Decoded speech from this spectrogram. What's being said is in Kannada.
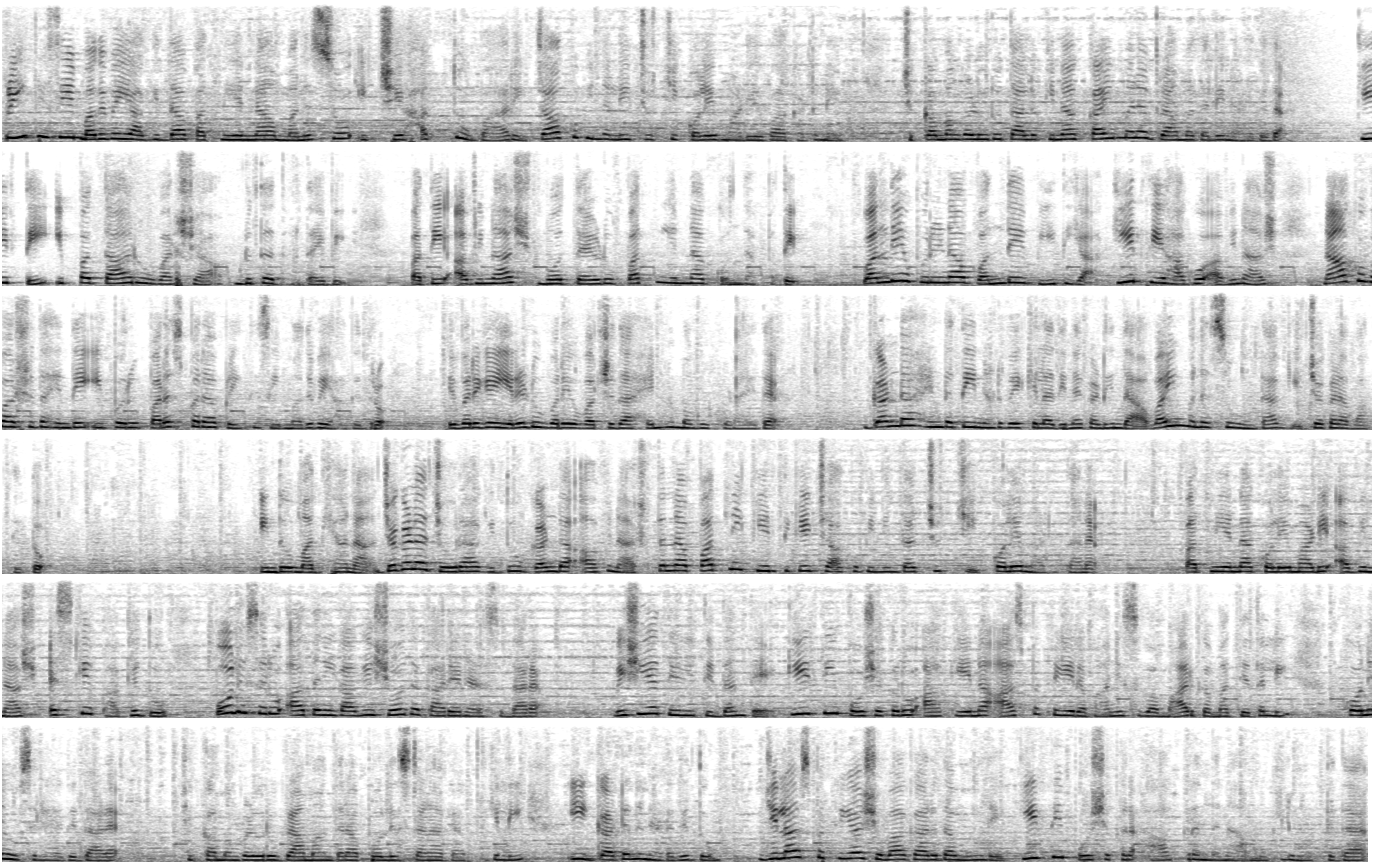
ಪ್ರೀತಿಸಿ ಮದುವೆಯಾಗಿದ್ದ ಪತ್ನಿಯನ್ನ ಮನಸ್ಸೋ ಇಚ್ಛೆ ಹತ್ತು ಬಾರಿ ಚಾಕುವಿನಲ್ಲಿ ಚುಚ್ಚಿ ಕೊಲೆ ಮಾಡಿರುವ ಘಟನೆ ಚಿಕ್ಕಮಗಳೂರು ತಾಲೂಕಿನ ಕೈಮರ ಗ್ರಾಮದಲ್ಲಿ ನಡೆದಿದೆ. ಕೀರ್ತಿ ಇಪ್ಪತ್ತಾರು ವರ್ಷ ಮೃತ ದುರ್ದೈವಿ. ಪತಿ ಅವಿನಾಶ್ ಮೂವತ್ತೆರಡು, ಪತ್ನಿಯನ್ನ ಕೊಂದ ಪತಿ. ಒಂದೇ ಊರಿನ ಒಂದೇ ಬೀದಿಯ ಕೀರ್ತಿ ಹಾಗೂ ಅವಿನಾಶ್ ನಾಲ್ಕು ವರ್ಷದ ಹಿಂದೆ ಇಬ್ಬರು ಪರಸ್ಪರ ಪ್ರೀತಿಸಿ ಮದುವೆಯಾಗಿದ್ರು. ಇವರಿಗೆ ಎರಡೂವರೆ ವರ್ಷದ ಹೆಣ್ಣು ಮಗು ಕೂಡ ಇದೆ. ಗಂಡ ಹೆಂಡತಿ ನಡುವೆ ಕೆಲ ದಿನಗಳಿಂದ ವೈಮನಸ್ಸು ಉಂಟಾಗಿ ಜಗಳವಾಗ್ತಿತ್ತು. ಇಂದು ಮಧ್ಯಾಹ್ನ ಜಗಳ ಜೋರಾಗಿದ್ದು ಗಂಡ ಅವಿನಾಶ್ ತನ್ನ ಪತ್ನಿ ಕೀರ್ತಿಗೆ ಚಾಕುವಿನಿಂದ ಚುಚ್ಚಿ ಕೊಲೆ ಮಾಡಿದ್ದಾನೆ. ಪತ್ನಿಯನ್ನ ಕೊಲೆ ಮಾಡಿ ಅವಿನಾಶ್ ಎಸ್ಕೇಪ್ ಆಗಿದ್ದು ಪೊಲೀಸರು ಆತನಿಗಾಗಿ ಶೋಧ ಕಾರ್ಯ ನಡೆಸಿದ್ದಾರೆ. ವಿಷಯ ತಿಳಿಯುತ್ತಿದ್ದಂತೆ ಕೀರ್ತಿ ಪೋಷಕರು ಆಕೆಯನ್ನ ಆಸ್ಪತ್ರೆಗೆ ರವಾನಿಸುವ ಮಾರ್ಗ ಮಧ್ಯದಲ್ಲಿ ಕೊನೆ ಉಸಿರೆಳೆದಿದ್ದಾಳೆ. ಚಿಕ್ಕಮಗಳೂರು ಗ್ರಾಮಾಂತರ ಪೊಲೀಸ್ ಠಾಣಾ ವ್ಯಾಪ್ತಿಯಲ್ಲಿ ಈ ಘಟನೆ ನಡೆದಿದ್ದು, ಜಿಲ್ಲಾಸ್ಪತ್ರೆಯ ಶುಭಾಗಾರದ ಮುಂದೆ ಕೀರ್ತಿ ಪೋಷಕರ ಆಕ್ರಂದನ ಮುಗಿಲು ಮುಟ್ಟಿದೆ.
